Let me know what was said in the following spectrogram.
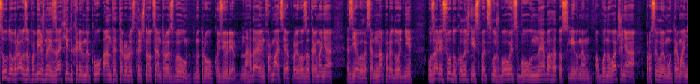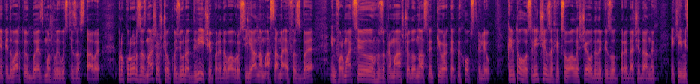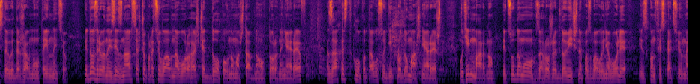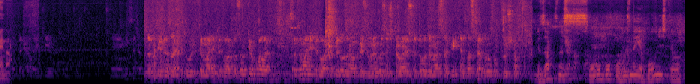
Суд обрав запобіжний захід керівнику антитерористичного центру СБУ Дмитру Козюрі. Нагадаю, інформація про його затримання з'явилася напередодні. У залі суду колишній спецслужбовець був небагатослівним. Обвинувачення просило йому тримання під вартою без можливості застави. Прокурор зазначив, що Козюра двічі передавав росіянам, а саме ФСБ, інформацію, зокрема щодо наслідків ракетних обстрілів. Крім того, слідчі зафіксували ще один епізод передачі даних, які містили державну таємницю. Підозрюваний зізнався, що працював на ворога ще до повномасштабного вторгнення РФ. Захист клопотав у суді про домашній арешт. Утім, марно підсудному загрожує довічне позбавлення волі із конфіскацією майна. Запобіжний захід у тримання під вартою. Сроки ухвали про тримання під вартою підозрюваного Козюри визначить тривалістю до 11 квітня 25 року включно. Підзахисний з свого боку визнає повністю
